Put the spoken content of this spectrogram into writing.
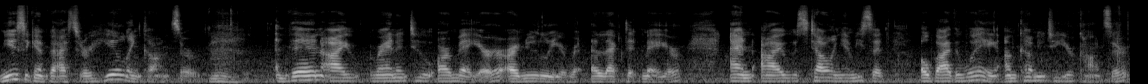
Music Ambassador Healing Concert. And then I ran into our mayor, our newly ere- elected mayor, and I was telling him, he said, Oh, by the way, I'm coming to your concert.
